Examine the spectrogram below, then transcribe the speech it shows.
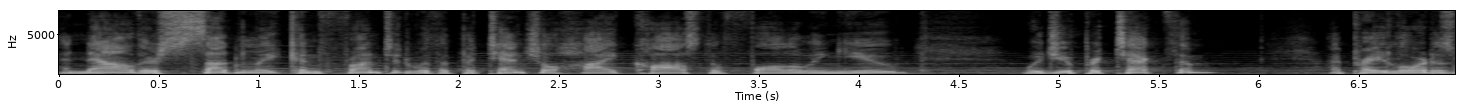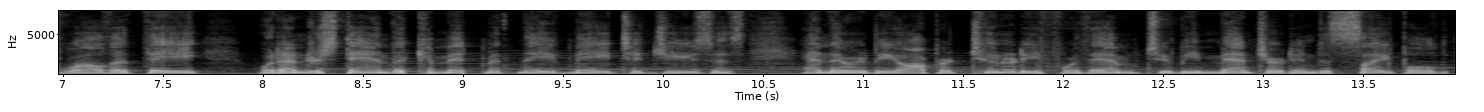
And now they're suddenly confronted with a potential high cost of following you. Would you protect them? I pray, Lord, as well, that they would understand the commitment they've made to Jesus, and there would be opportunity for them to be mentored and discipled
